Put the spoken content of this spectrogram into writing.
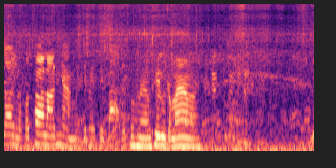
ได้แล้วก็ท่าร้านยางมันจะไม่ไปบ้าเด้โรงแรมเทนกับมาไหมบร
